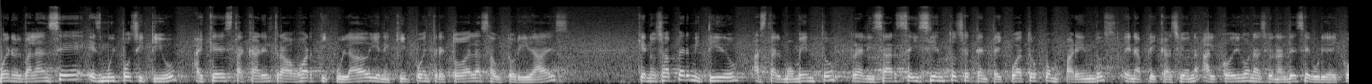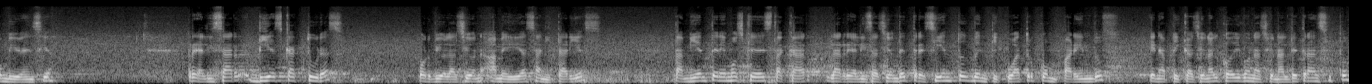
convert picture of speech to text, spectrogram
Bueno, el balance es muy positivo. Hay que destacar el trabajo articulado y en equipo entre todas las autoridades que nos ha permitido hasta el momento realizar 674 comparendos en aplicación al Código Nacional de Seguridad y Convivencia, realizar 10 capturas por violación a medidas sanitarias. También tenemos que destacar la realización de 324 comparendos en aplicación al Código Nacional de Tránsito,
